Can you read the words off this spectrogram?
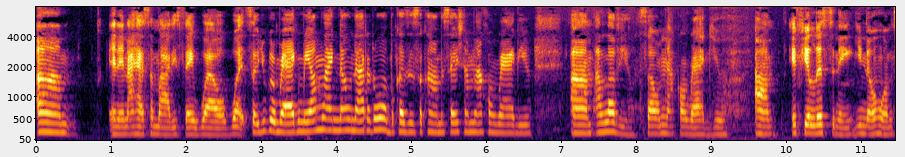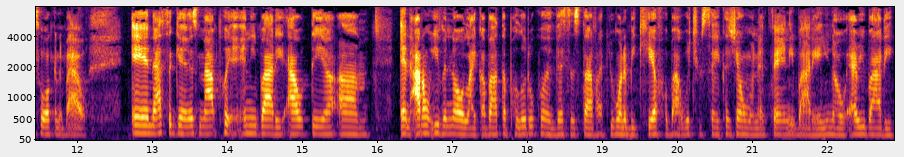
Um, And then I had somebody say, Well, what? So you can rag me? I'm like, No, not at all, because it's a conversation. I'm not to rag you. Um, I love you, so I'm not to rag you. Um, if you're listening, you know who I'm talking about. And that's again, it's not putting anybody out there. Um, and I don't even know like about the political events and stuff. Like you want to be careful about what you say because you don't want to offend anybody. And you know, everybody,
